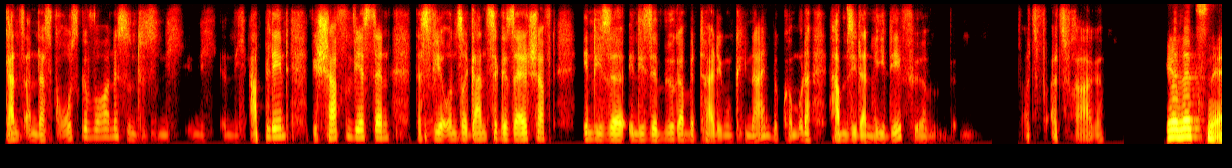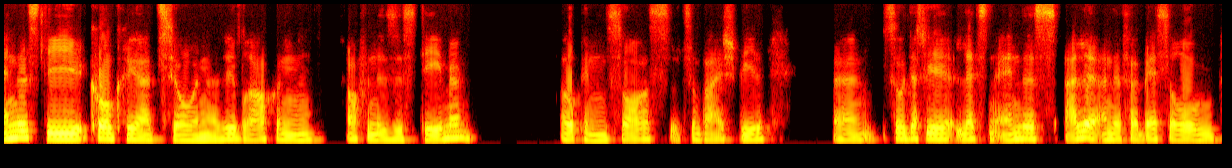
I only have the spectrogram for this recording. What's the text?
ganz anders groß geworden ist und es nicht, nicht, nicht ablehnt. Wie schaffen wir es denn, dass wir unsere ganze Gesellschaft in diese, in diese Bürgerbeteiligung hineinbekommen? Oder haben Sie da eine Idee für als, als Frage? Ja, letzten Endes die Co-Kreation. Also wir brauchen offene Systeme, Open Source zum Beispiel, äh, so dass wir letzten Endes alle an der Verbesserung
